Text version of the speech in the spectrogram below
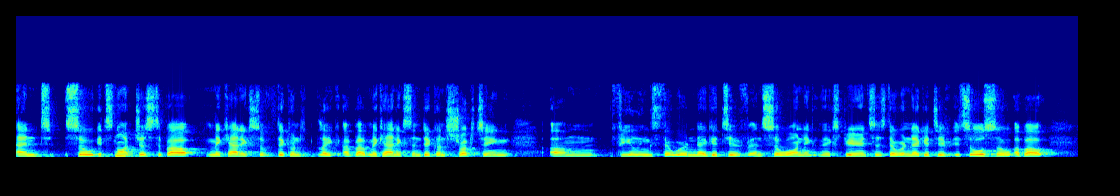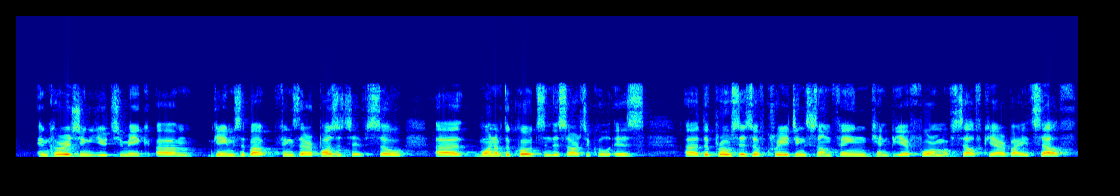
And so it's not just about mechanics of like about mechanics and deconstructing um, feelings that were negative and so on, and experiences that were negative. It's also about encouraging you to make um, games about things that are positive. So uh, one of the quotes in this article is, uh, the process of creating something can be a form of self-care by itself.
